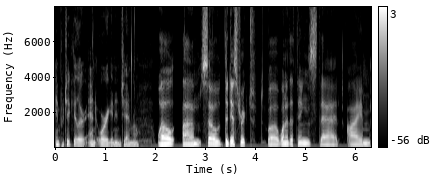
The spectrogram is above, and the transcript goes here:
in particular and Oregon in general? Well, um, so the district, uh, one of the things that I'm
